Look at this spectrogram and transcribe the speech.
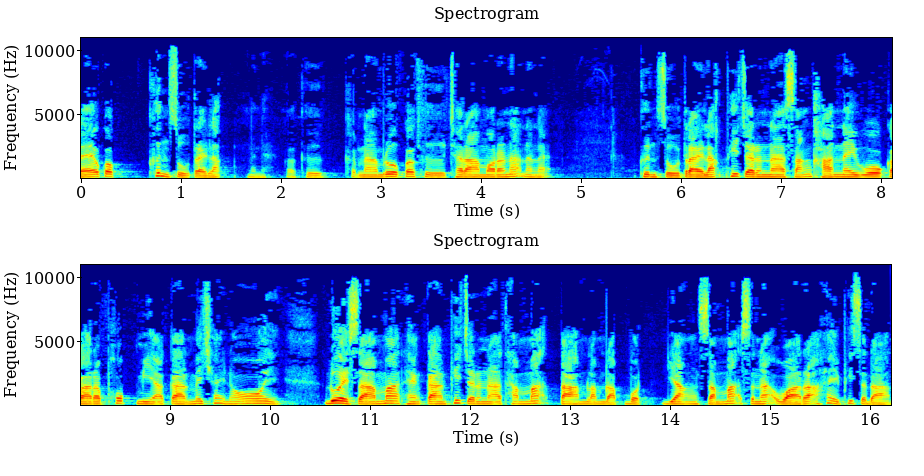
แล้วก็ขึ้นสู่ไตรลักษณ์นั่นนะก็คือนามรูปก็คือชรามรณะนั่นแหละ ขึ้นสู่ไตรลักษณ์พิจารณาสังขารในโวการภพมีอาการไม่ใช่น้อย ด้วยสามารถแห่งการพิจารณาธรรมะตามลำดับบทยังสัมมสนวาระให้พิสดาร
